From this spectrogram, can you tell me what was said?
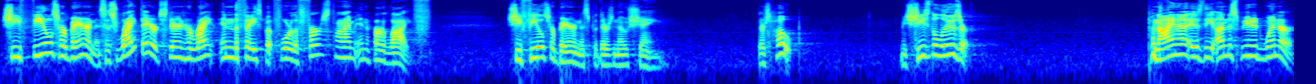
she feels her barrenness. It's right there. It's staring her right in the face, but for the first time in her life, she feels her barrenness, but there's no shame. There's hope. I mean, she's the loser. Peninnah is the undisputed winner.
